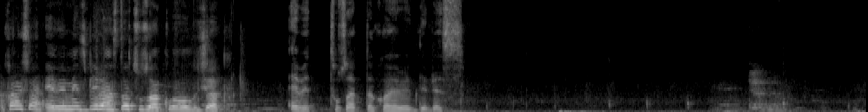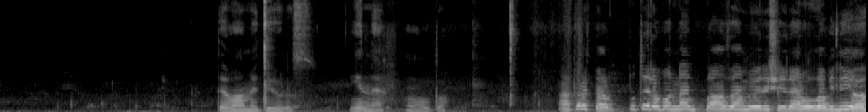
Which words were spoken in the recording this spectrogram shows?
Arkadaşlar evimiz biraz da tuzaklı olacak. Evet, tuzak da koyabiliriz. Devam ediyoruz. Yine oldu. Arkadaşlar bu telefonda bazen böyle şeyler olabiliyor.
